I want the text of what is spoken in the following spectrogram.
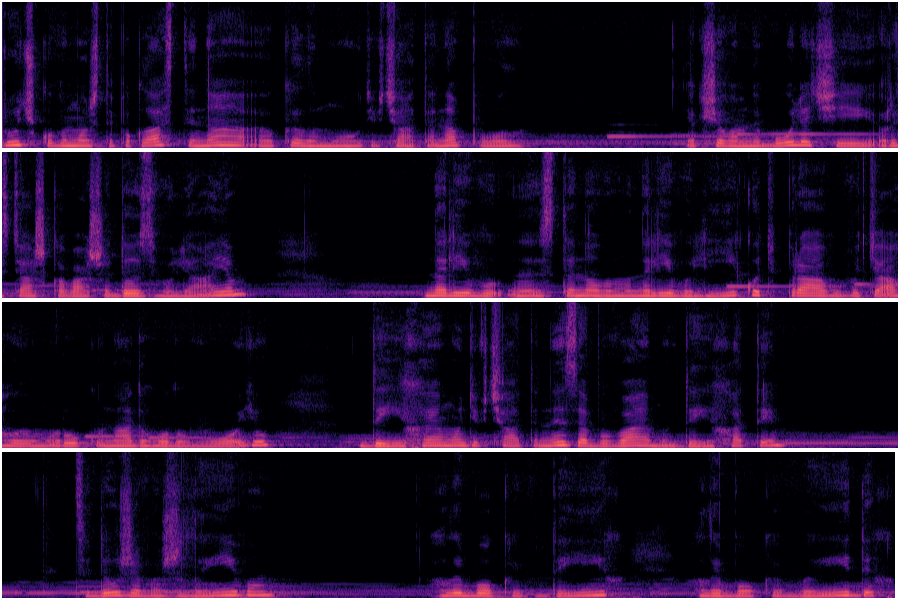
Ручку ви можете покласти на е, килимок, дівчата, на пол. Якщо вам не боляче і розтяжка ваша дозволяє, на ліву, е, становимо на лівий лікоть, праву витягуємо руку над головою, дихаємо, дівчата, не забуваємо дихати. Це дуже важливо. Глибокий вдих, глибокий видих.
